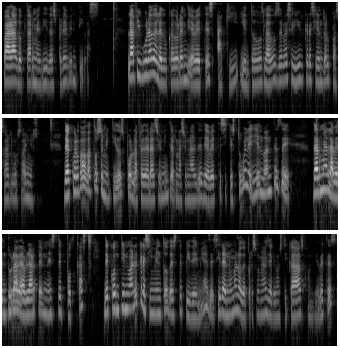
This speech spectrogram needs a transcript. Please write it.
para adoptar medidas preventivas. La figura del educador en diabetes aquí y en todos lados debe seguir creciendo al pasar los años. De acuerdo a datos emitidos por la Federación Internacional de Diabetes y que estuve leyendo antes de darme a la aventura de hablarte en este podcast, de continuar el crecimiento de esta epidemia, es decir, el número de personas diagnosticadas con diabetes,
